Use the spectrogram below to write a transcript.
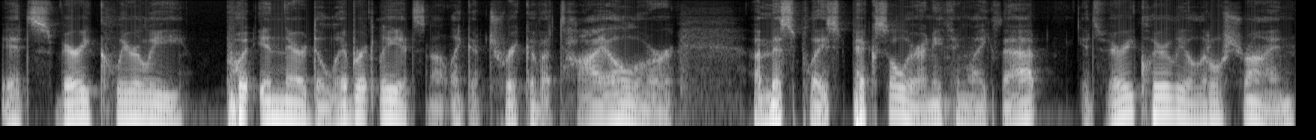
It's very clearly put in there deliberately. It's not like a trick of a tile or a misplaced pixel or anything like that. It's very clearly a little shrine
